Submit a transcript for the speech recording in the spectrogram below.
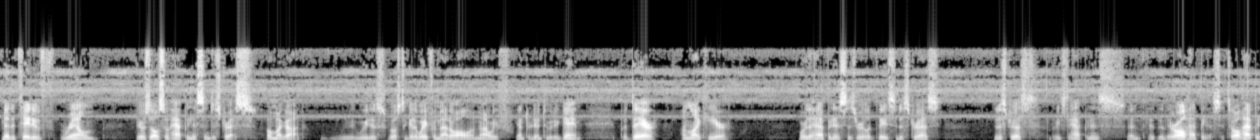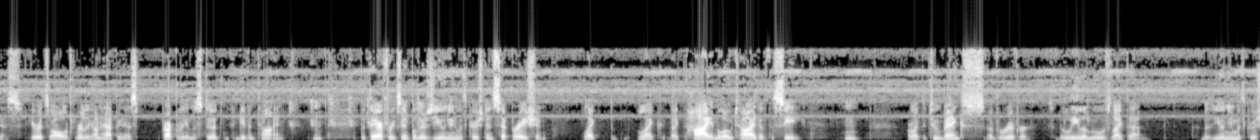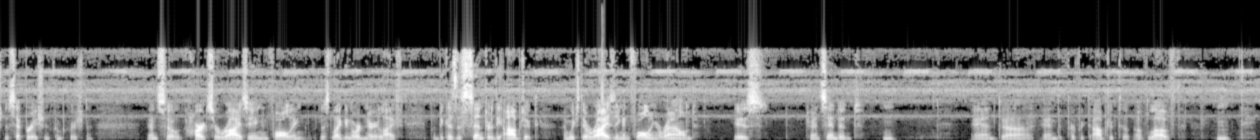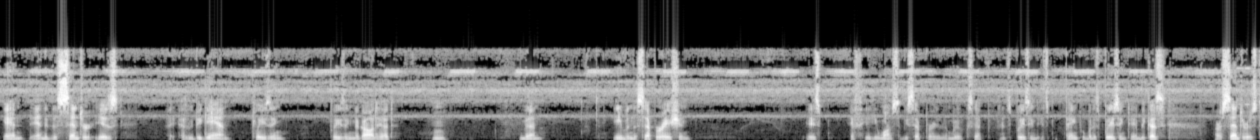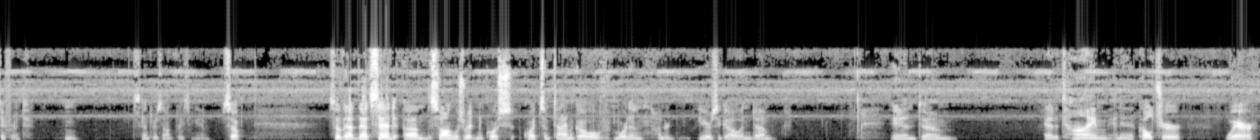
meditative realm, there's also happiness and distress. Oh my God, we, we just supposed to get away from that all, and now we've entered into it again. But there, unlike here, where the happiness is really leads to distress, the distress leads to happiness, and they're all happiness. It's all happiness. Here, it's all really unhappiness, properly understood and given time. Hmm. But there, for example, there's union with Krishna and separation, like like like the high and low tide of the sea, hmm? or like the two banks of a river So the lila moves like that. The union with Krishna, separation from Krishna. And so hearts are rising and falling, just like in ordinary life. But because the center, the object on which they're rising and falling around, is transcendent? And uh, and the perfect object of, love, hmm? and and the center is, as we began, pleasing, pleasing the Godhead. Hmm? then even the separation is, if he wants to be separated, then we'll accept. It's pleasing. It's painful, but it's pleasing to him because our center is different. Hmm? Center is on pleasing him. So, so that that said, um, the song was written, of course, quite some time ago, over more than hundred years ago, and um, and um, at a time and in a culture where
